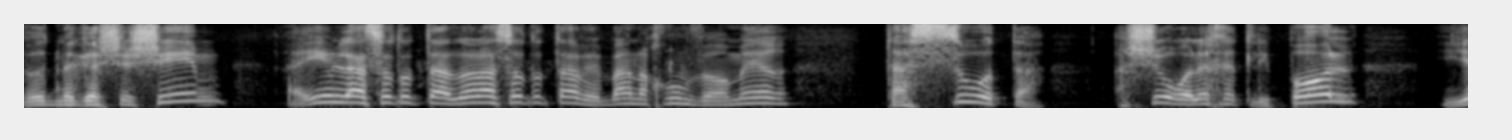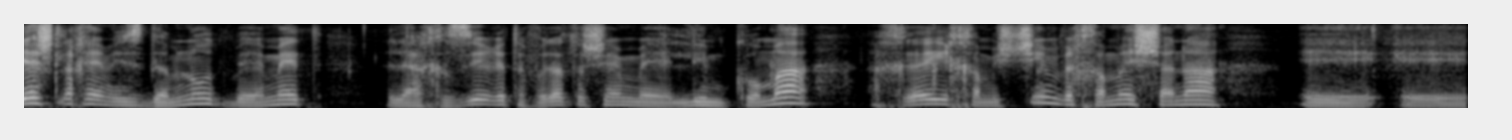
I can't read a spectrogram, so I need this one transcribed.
ועוד מגששים האם לעשות אותה, לא לעשות אותה, ובא נחום ואומר, תעשו אותה. אשור הולכת ליפול, יש לכם הזדמנות באמת להחזיר את עבודת השם אה, למקומה, אחרי 55 שנה אה, אה,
